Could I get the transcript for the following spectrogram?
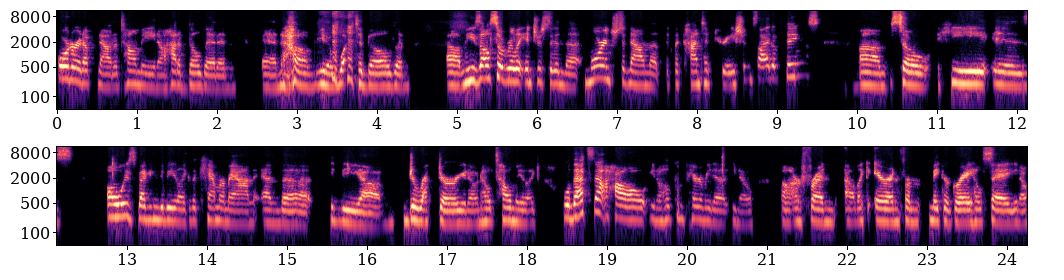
order it up now to tell me, you know, how to build it and, and, um, you know, what to build. And, um, he's also really interested in the more interested now in the, the content creation side of things. Um, so he is always begging to be like the cameraman and the, the um, director, you know, and he'll tell me like, well, that's not how, you know, he'll compare me to, you know, uh, our friend uh, like Erin from Maker Gray, he'll say, you know,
